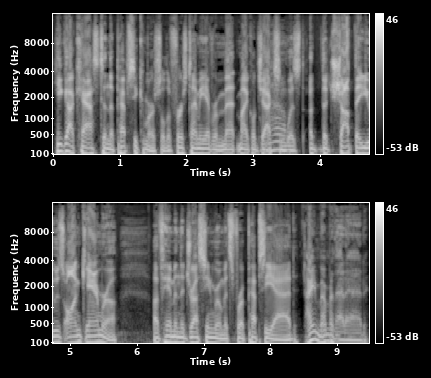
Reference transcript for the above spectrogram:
He got cast in the Pepsi commercial. The first time he ever met Michael Jackson was uh, the shot they used on camera of him in the dressing room. It's for a Pepsi ad. I remember that ad.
